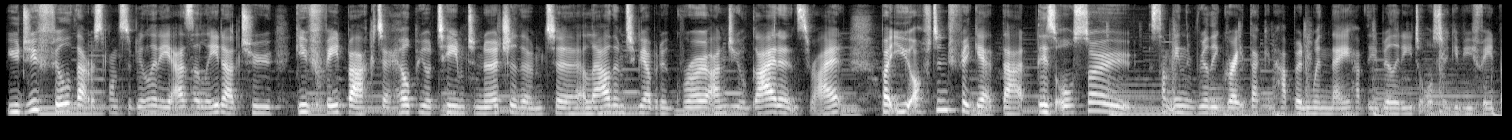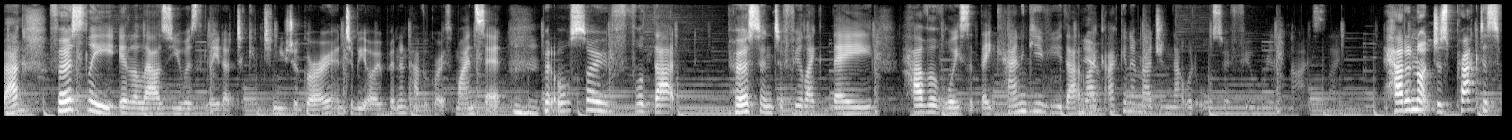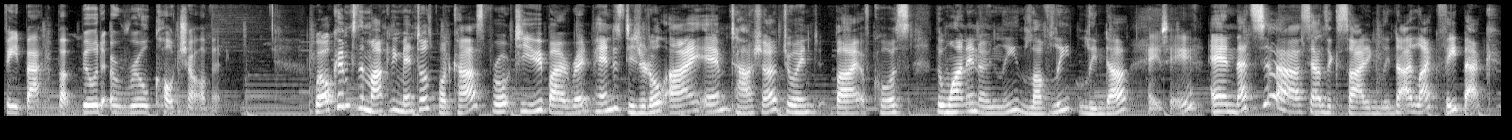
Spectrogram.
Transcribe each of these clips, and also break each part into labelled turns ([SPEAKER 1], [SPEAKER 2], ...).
[SPEAKER 1] You do feel that responsibility as a leader to give feedback, to help your team, to nurture them, to allow them to be able to grow under your guidance, right? But you often forget that there's also something really great that can happen when they have the ability to also give you feedback. Firstly, it allows you as the leader to continue to grow and to be open and have a growth mindset, mm-hmm. but also for that person to feel like they have a voice that they can give you that.
[SPEAKER 2] Yeah.
[SPEAKER 1] Like I can imagine that would also feel really nice. Like how to not just practice feedback, but build a real culture of it.
[SPEAKER 2] Welcome to the Marketing Mentors podcast brought to you by Red Pandas Digital. I am Tasha, joined by, of course, the one and only lovely Linda.
[SPEAKER 1] Hey T.
[SPEAKER 2] And that uh, sounds exciting, Linda. I like feedback.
